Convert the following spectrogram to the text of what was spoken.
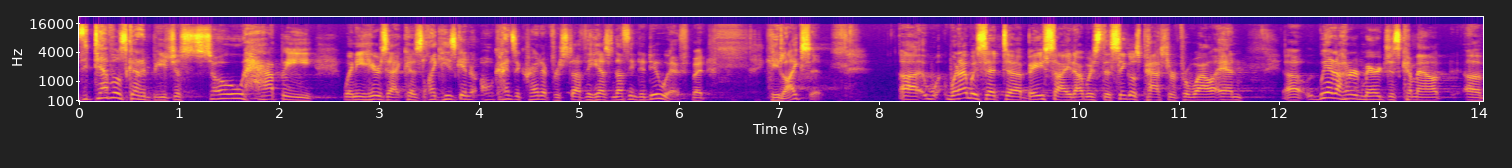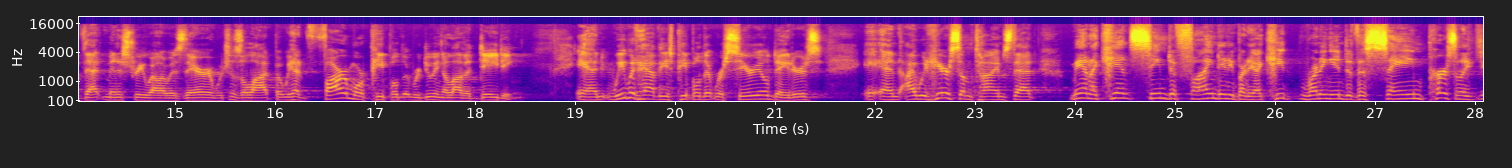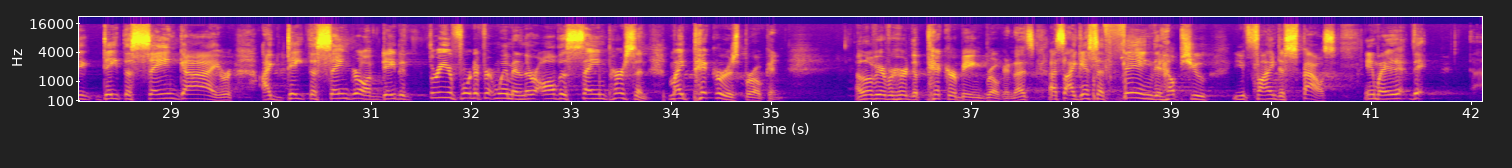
The devil's got to be just so happy when he hears that because, like, he's getting all kinds of credit for stuff that he has nothing to do with, but he likes it. Uh, when I was at uh, Bayside, I was the singles pastor for a while, and uh, we had 100 marriages come out of that ministry while I was there, which was a lot, but we had far more people that were doing a lot of dating. And we would have these people that were serial daters. And I would hear sometimes that, man, I can't seem to find anybody. I keep running into the same person. I date the same guy or I date the same girl. I've dated three or four different women and they're all the same person. My picker is broken. I don't know if you ever heard the picker being broken. That's, that's I guess, a thing that helps you, you find a spouse. Anyway, they,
